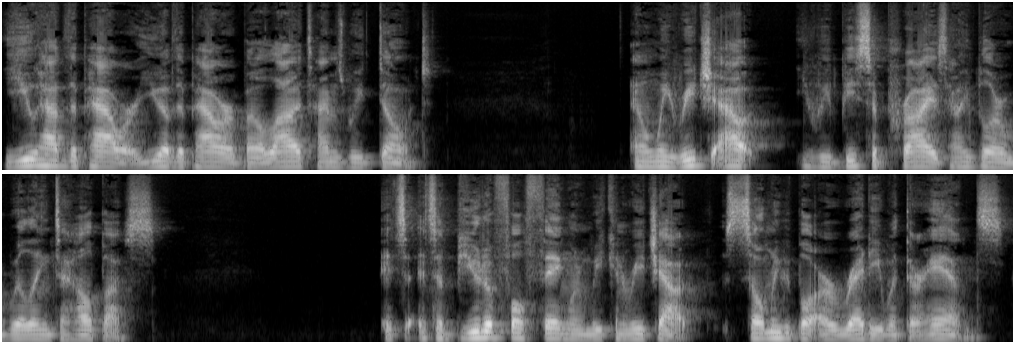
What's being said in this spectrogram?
You have the power. You have the power. But a lot of times we don't. And when we reach out, you'd be surprised how many people are willing to help us. It's it's a beautiful thing when we can reach out. So many people are ready with their hands,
